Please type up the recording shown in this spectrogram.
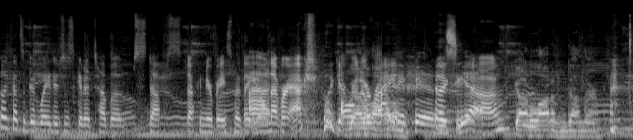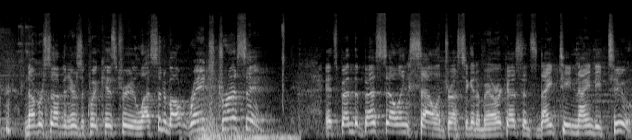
I feel like that's a good way to just get a tub of stuff stuck in your basement that Uh, you'll never actually get rid of, lot of right? Bins, Like, yeah. Got a lot of them down there. Number seven, here's a quick history lesson about ranch dressing. It's been the best selling salad dressing in America since 1992.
